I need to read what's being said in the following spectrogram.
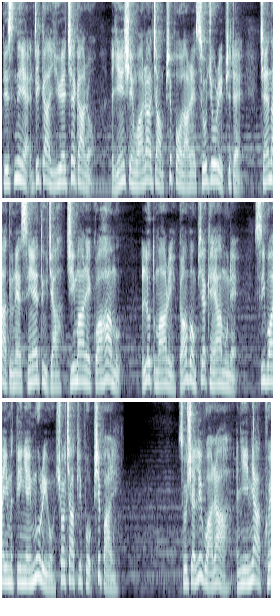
ဒီစနစ်ရဲ့အဓိကရည်ရွယ်ချက်ကတော့အရင်ရှင်ဝါဒကြောင့်ဖြစ်ပေါ်လာတဲ့ဆိုးကျိုးတွေဖြစ်တဲ့ချမ်းသာသူနဲ့ဆင်းရဲသူကြားကြီးမားတဲ့ကွာဟမှုအလုတ်သမားတွေခေါင်းပုံဖြတ်ခံရမှုနဲ့စီးပွားရေးမတည်ငြိမ်မှုတွေကိုရှော့ချပစ်ဖို့ဖြစ်ပါတယ်ဆိုရှယ်လစ်ဝါဒဟာအညီအမျှခွဲ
